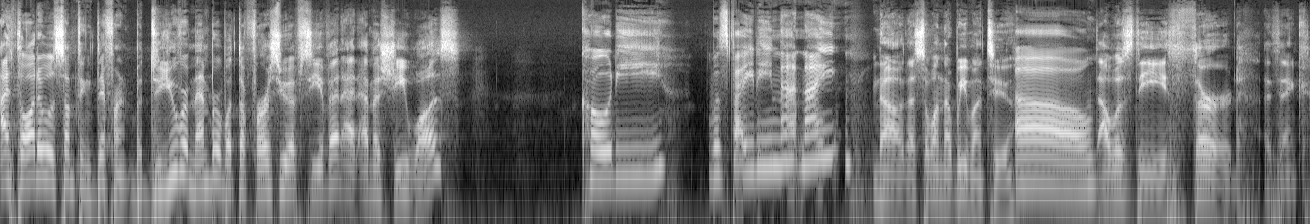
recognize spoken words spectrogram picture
I thought it was something different. But do you remember what the first UFC event at MSG was? Cody was fighting that night. No, that's the one that we went to. Oh. that was the third, I think.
